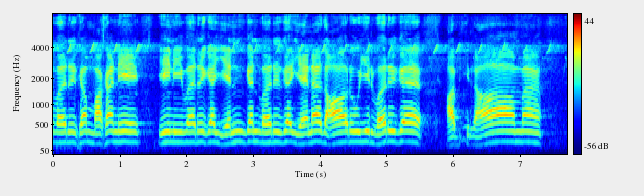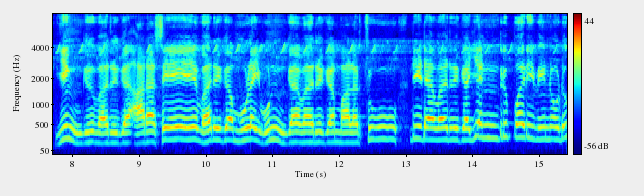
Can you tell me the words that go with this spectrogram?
வருக மகனே இனி வருக என்கண் வருக எனது ஆருயிர் வருக. அபிராம இங்கு வருக அரசே வருக முளை உண்க வருக மலர் சூடிட வருக என்று பரிவினோடு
